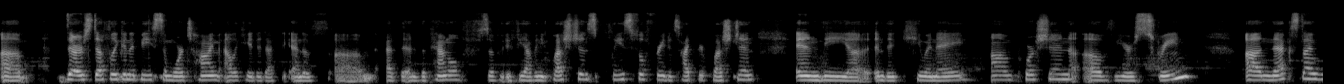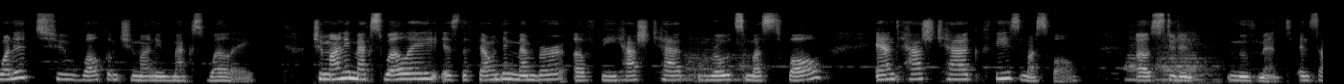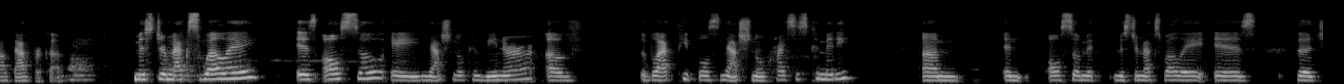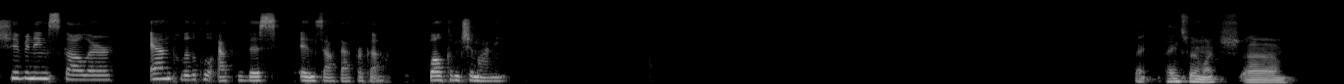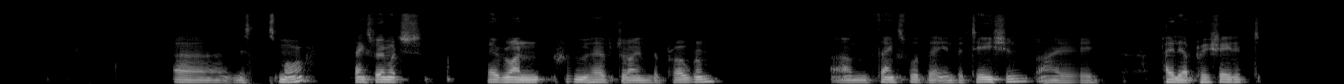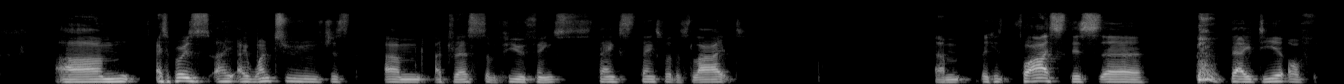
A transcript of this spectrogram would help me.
Um, there's definitely going to be some more time allocated at the end of um, at the end of the panel. So if you have any questions, please feel free to type your question in the uh, in the Q and A um, portion of your screen. Uh, next, I wanted to welcome Chumani Maxwele. Chumani Maxwele is the founding member of the hashtag Rhodes Must Fall and hashtag Fees Must Fall uh, student movement in South Africa. Mr. Maxwele is also a national convener of the Black People's National Crisis Committee. Um, and also Mr. Maxwele is the Chevening Scholar and political activist in South Africa. Welcome, Chumani. Thanks very much. um, uh, Ms. Moore, thanks very much, everyone who have joined the program. Um, Thanks for the invitation. I highly appreciate it. Um, I suppose I, I want to just um, address some few things. Thanks, thanks for the slide. Um, because for us, this uh, the idea of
